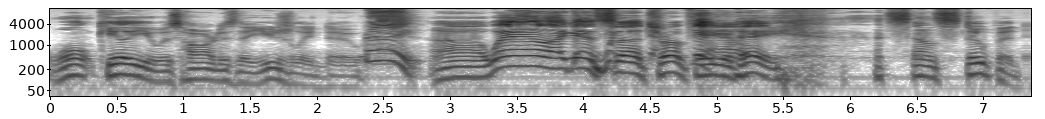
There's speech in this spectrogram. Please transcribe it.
Won't kill you as hard as they usually do. Right. Uh, well, I guess uh, Trump figured, hey, that sounds stupid.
